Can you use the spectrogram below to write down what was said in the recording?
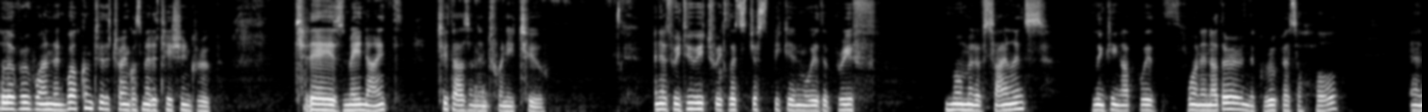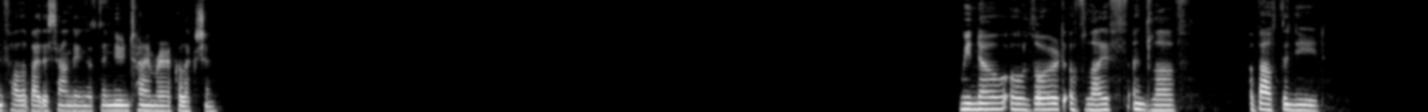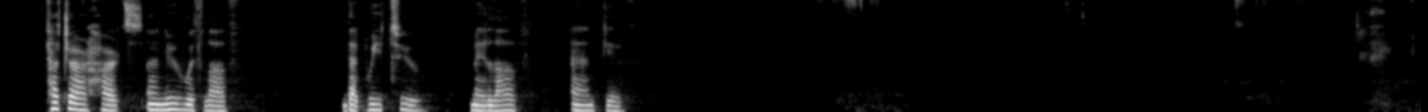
Hello, everyone, and welcome to the Triangles Meditation Group. Today is May 9th, 2022. And as we do each week, let's just begin with a brief moment of silence, linking up with one another and the group as a whole, and followed by the sounding of the noontime recollection. We know, O Lord of life and love, about the need. Touch our hearts anew with love, that we too may love and give.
